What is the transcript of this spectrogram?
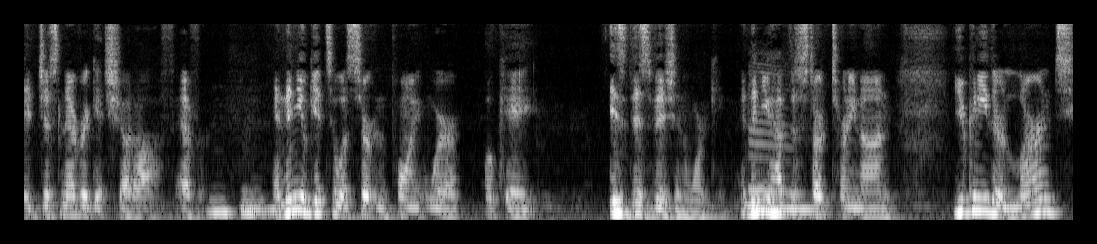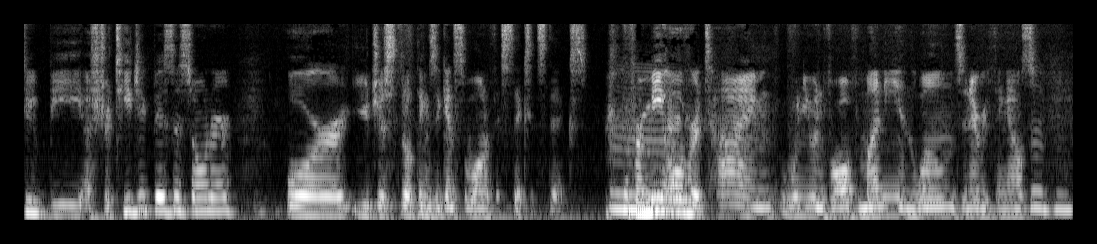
it just never gets shut off ever. Mhm. And then you get to a certain point where, okay, is this vision working? And then you have to Mm. start turning on. You can either learn to be a strategic business owner, or you just throw things against the wall. And if it sticks, it sticks. For me, mm, over time, when you involve money and loans and everything else, mhm,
